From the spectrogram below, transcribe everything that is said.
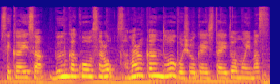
世界遺産文化交差路サマルカンドをご紹介したいと思います。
